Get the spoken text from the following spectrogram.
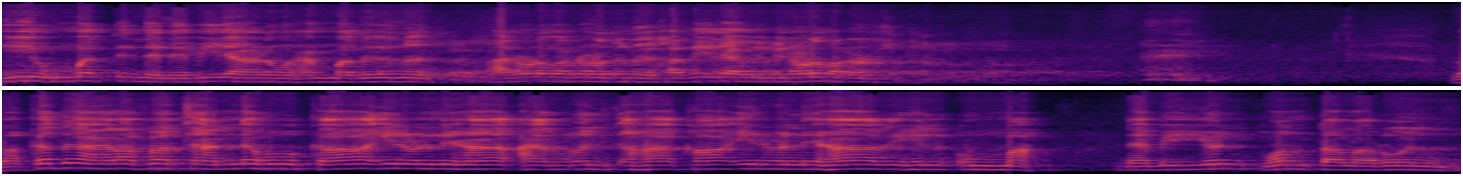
ഈ ഉമ്മത്തിൻ്റെ നബിയാണ് മുഹമ്മദ് എന്ന് ആരോട് പറഞ്ഞു കൊടുക്കുന്നത് ഖദീജ ബിബിനോട് പറഞ്ഞു കൊടുത്തിട്ടുണ്ട് വഖദ് അറഫത്ത് അന്നഹു ഉമ്മ നബിയുൻ മുൻതളറുൻ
